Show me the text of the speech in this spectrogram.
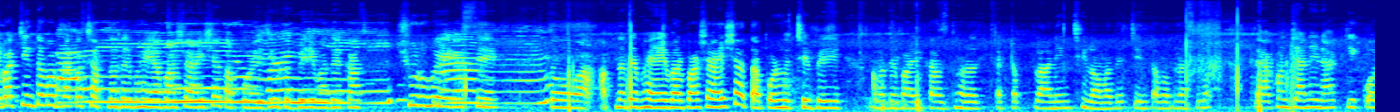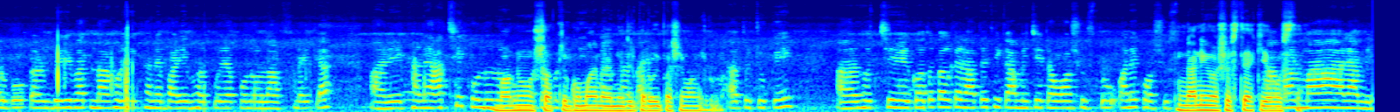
এবার চিন্তা ভাবনা করছে আপনাদের ভাইয়া বাসা আইসা তারপরে যেহেতু বেড়িবাদের কাজ শুরু হয়ে গেছে তো আপনাদের ভাইয়া এবার বাসা আইসা তারপর হচ্ছে বেরি আমাদের বাড়ির কাজ ধরার একটা প্ল্যানিং ছিল আমাদের চিন্তা ভাবনা ছিল। তো এখন জানি না কি করব কারণ বেড়িবাদ না হলে এখানে বাড়ি ঘর করে কোনো লাভ নাই কা। আর এখানে আছে কোনো রকম মানুষ রাত্রে ঘুমায় না নদীর পাড়ে ওই পাশে মানুষগুলো। এতটুকুই। আর হচ্ছে গতকালকে রাতে থেকে আমি যেটা অসুস্থ অনেক অসুস্থ। নানি অসুস্থ একই আমার মা আর আমি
